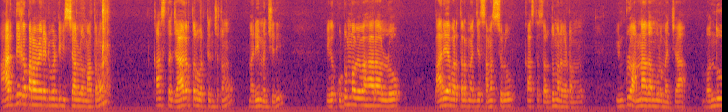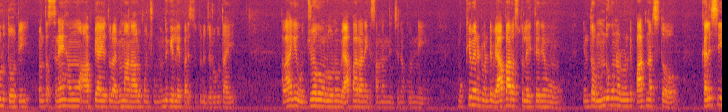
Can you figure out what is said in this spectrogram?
ఆర్థికపరమైనటువంటి విషయాల్లో మాత్రం కాస్త జాగ్రత్తలు వర్తించటం మరీ మంచిది. ఇక కుటుంబ వ్యవహారాల్లో భార్యాభర్తల మధ్య సమస్యలు కాస్త సర్దుమనగటము ఇంట్లో అన్నాదమ్ముల మధ్య బంధువులతోటి కొంత స్నేహము ఆప్యాయతలు అభిమానాలు కొంచెం ముందుకెళ్ళే పరిస్థితులు జరుగుతాయి. అలాగే ఉద్యోగంలోనూ వ్యాపారానికి సంబంధించిన కొన్ని ముఖ్యమైనటువంటి వ్యాపారస్తులైతేనేమో ఇంత ముందుకున్నటువంటి పార్ట్నర్స్తో కలిసి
